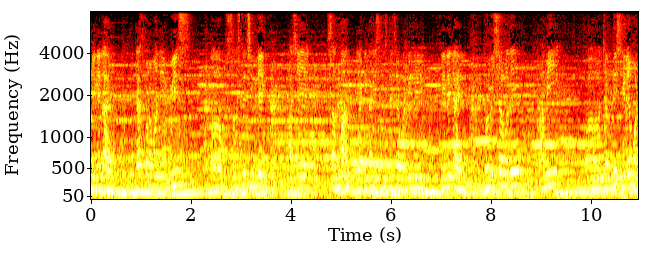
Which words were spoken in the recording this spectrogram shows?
केलेला आहे. त्याचप्रमाणे वीस संस्थेची लेख असे सन्मान या ठिकाणी संस्थेच्या वतीने केलेले आहेत भविष्यामध्ये आम्ही जगदीश हिरेमठ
